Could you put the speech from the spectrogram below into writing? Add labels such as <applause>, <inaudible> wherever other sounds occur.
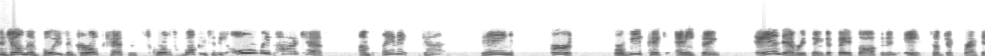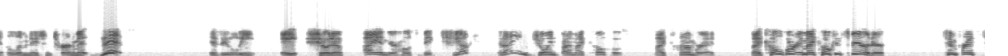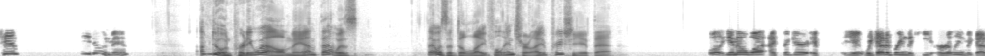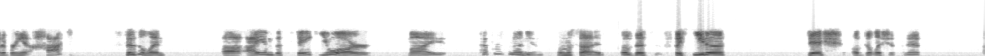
Ladies and gentlemen, boys and girls, cats and squirrels, welcome to the only podcast on planet God dang Earth where we pick anything and everything to face off in an eight subject bracket elimination tournament. This is Elite Eight Showdown. I am your host, Big Chuck, and I am joined by my co host, my comrade, my cohort, and my co conspirator, Tim France. Tim, how you doing, man? I'm doing pretty well, man. That was that was a delightful intro. I appreciate that. Well, you know what? I figure if you, we got to bring the heat early and we got to bring it hot, sizzling. Uh, I am the steak. You are my peppers and onions on the side of this fajita dish of deliciousness.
